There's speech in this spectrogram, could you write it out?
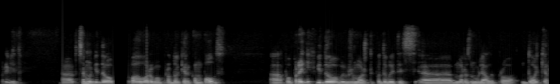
Привіт! В цьому відео поговоримо про Docker Compose. В попередніх відео ви вже можете подивитись, е, ми розмовляли про Docker,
